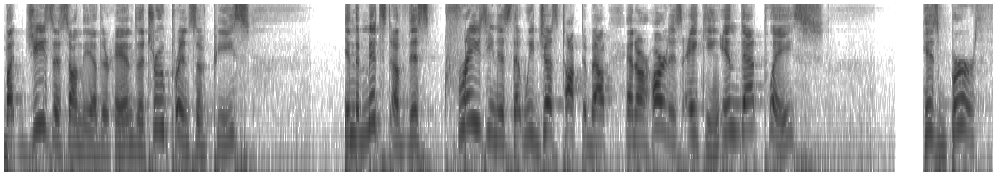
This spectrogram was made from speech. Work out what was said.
But Jesus, on the other hand, the true Prince of Peace, in the midst of this craziness that we just talked about and our heart is aching, in that place, his birth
